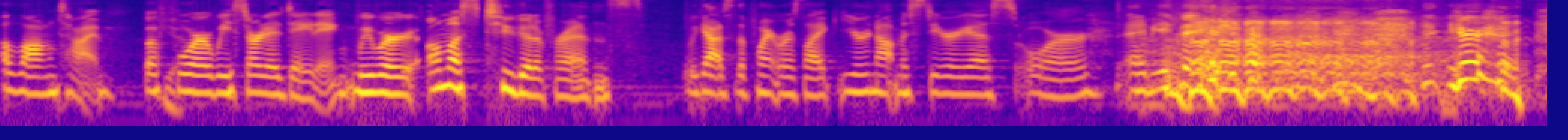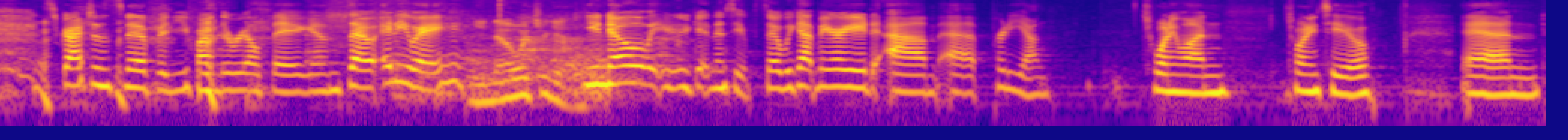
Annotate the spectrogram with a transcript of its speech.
a long time before we started dating. We were almost too good of friends. We got to the point where it's like, you're not mysterious or anything. you're scratch and sniff, and you find the real thing. And so, anyway, you know what you're getting. you know what you're getting into. So we got married um, at pretty young, 21, 22. And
